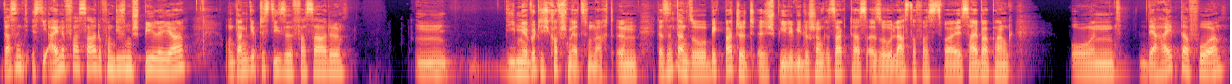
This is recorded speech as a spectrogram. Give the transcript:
Das sind, ist die eine Fassade von diesem Spiele, ja. Und dann gibt es diese Fassade, mh, die mir wirklich Kopfschmerzen macht. Ähm, da sind dann so Big-Budget-Spiele, wie du schon gesagt hast, also Last of Us 2, Cyberpunk. Und der Hype davor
